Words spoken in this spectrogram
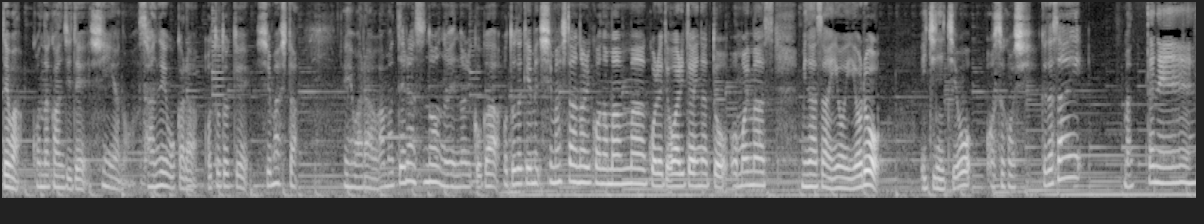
ではこんな感じで深夜のサンデーゴからお届けしました。えー、笑うアマテラスのぬえのりこがお届けしました。のりこのまんまこれで終わりたいなと思います。皆さん良い夜を一日をお過ごしください。またね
